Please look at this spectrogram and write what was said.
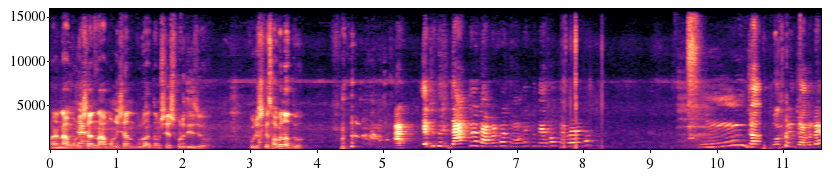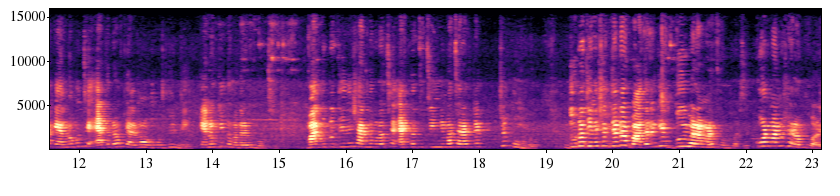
মানে নামো নিশান নামো নিশান পুরো একদম শেষ করে দিয়েছ। পুলিশ কেস হবে না তো? আর একটু ডাক্তার ডাক্তারটা তোমাকে একটু দেখাও ক্যামেরাটা উম, যত- যতটা কেন হচ্ছে এতটাও কেন ওর মধ্যে নেই। কেন কি তোমাদের আমি বলছি? মা দুটো জিনিস আনতে বলেছে একটা হচ্ছে চিংড়ি মাছ আর একটা হচ্ছে কুমড়ো। দুটো জিনিসের জন্য বাজারে গিয়ে দুইবার আমার ফোন করেছে। কোন মানুষ এরকম করে?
